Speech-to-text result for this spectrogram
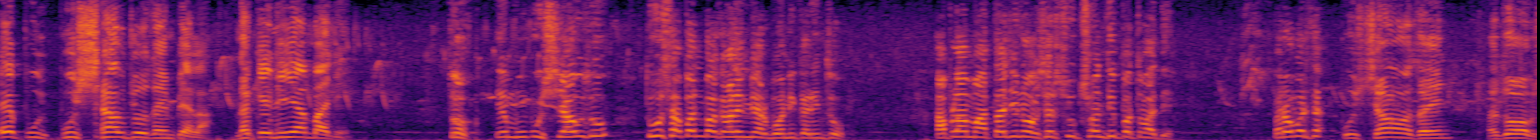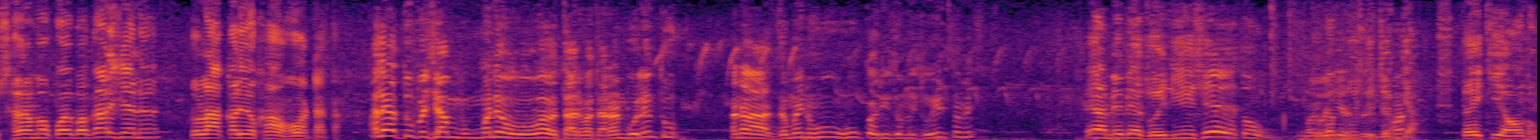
એ પૂ- આવજો જઈને પેલા. નકે નહીં આબાજે? તો એ હું પૂછી આવું છું તું સંબંધ બગાડીને મહેરબાની કરીને જો. આપણા માતાજીનો અવસર સુખ શાંતિ પતવા દે. બરોબર છે? પૂછ્યા જઈને. જો અવસરમાં કોઈ બગાડશે ને તો લાકડીઓ ખા સો ટકા અલ્યા તું પછી આમ મને વધારે વધારાને બોલે ને તું. અને આ જમીન હું હું કર્યું? તમે જોયું તમે. એ અમે બે જોઈ લઈએ છીએ તો મંડપની જોઈએ, જગ્યા. તઈ કી આવો તો.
